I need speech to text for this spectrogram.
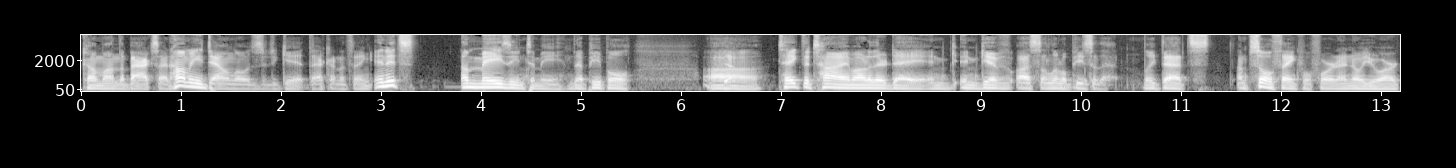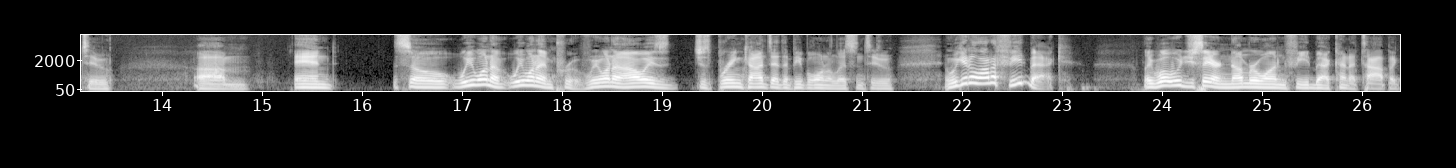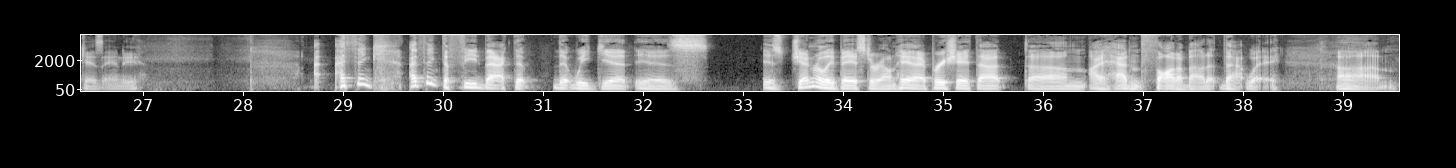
come on the backside how many downloads did you get that kind of thing and it's amazing to me that people uh Yeah. take the time out of their day and and give us a little piece of that like that's i'm so thankful for it i know you are too um and so we want to we want to improve we want to always just bring content that people want to listen to and we get a lot of feedback like what would you say our number one feedback kind of topic is andy I think I think the feedback that that we get is is generally based around, hey, I appreciate that. Um, I hadn't thought about it that way. Um,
